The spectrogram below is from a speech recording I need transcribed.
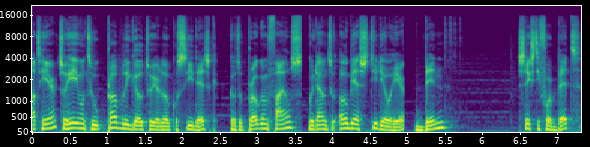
add here. So here you want to probably go to your local C disk, go to program files, go down to OBS Studio here, bin, 64-bit,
